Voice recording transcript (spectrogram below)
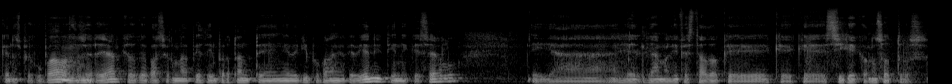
que nos preocupaba, uh -huh. José Real, creo que va a ser una pieza importante en el equipo para el año que viene y tiene que serlo. Y ya él ya ha manifestado que, que, que, sigue con nosotros,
